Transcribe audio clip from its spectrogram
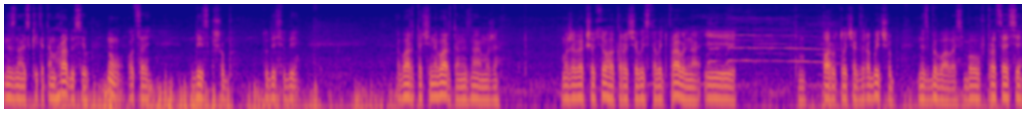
не знаю скільки там градусів. Ну, оцей диск, щоб туди-сюди. Варто чи не варто, не знаю, може. Може легше всього коротше, виставити правильно і там, пару точок зробити, щоб не збивалось. Бо в процесі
